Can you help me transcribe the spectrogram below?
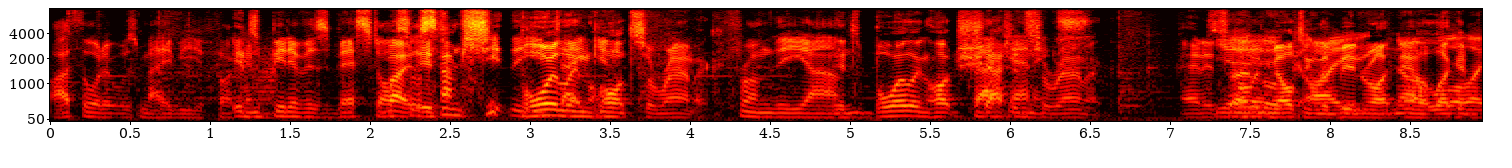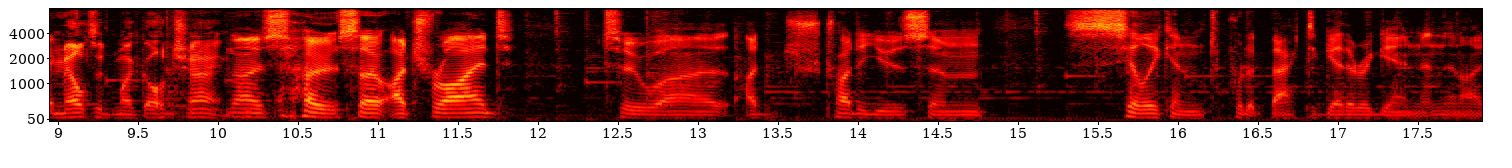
I thought it was maybe a fucking It's- bit of asbestos Mate, or it's some shit that you boiling hot ceramic. from the. Um, It's boiling hot shattered annex. ceramic, and it's Yeah, only look, melting the bin right no, now, like well, it like- melted my gold chain. no, so so I tried to uh, I tr- tried to use some silicon to put it back together again, and then I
